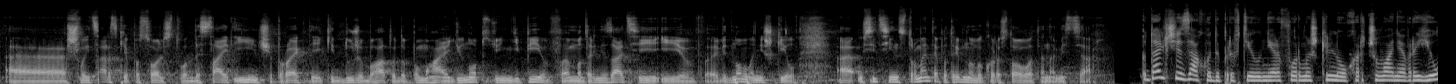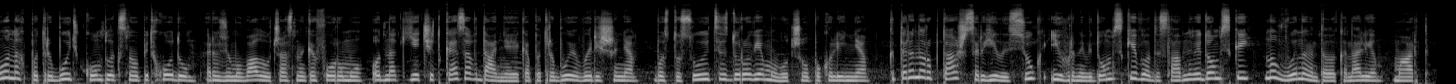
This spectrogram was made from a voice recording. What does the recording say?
е, Швейцарське посольство, Десайт і інші проекти, які дуже багато допомагають ЮНОПС, ЮНДП в модернізації і в відновленні шкіл. Усі ці інструменти потрібно використовувати на місцях. Подальші заходи при втіленні реформи шкільного харчування в регіонах потребують комплексного підходу, резюмували учасники форуму. Однак є чітке завдання, яке потребує вирішення, бо стосується здоров'я молодшого покоління. Катерина Рупташ, Сергій Лисюк, Ігор Невідомський, Владислав Невідомський. Новини на телеканалі Март.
